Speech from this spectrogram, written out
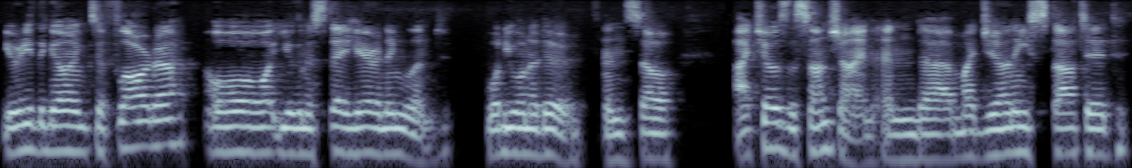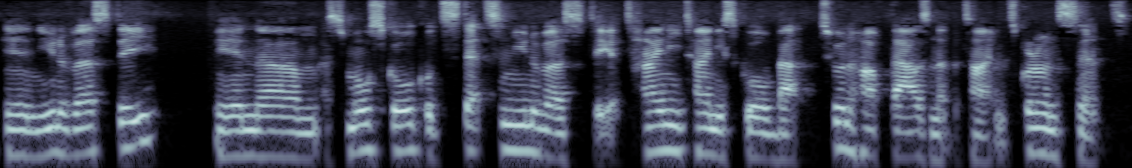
you're either going to Florida or you're going to stay here in England. What do you want to do? And so I chose the sunshine. And uh, my journey started in university in um, a small school called Stetson University, a tiny, tiny school, about two and a half thousand at the time. It's grown since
